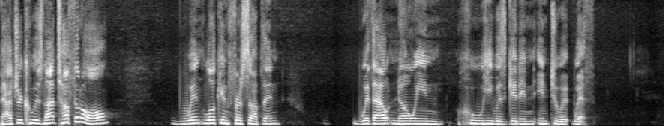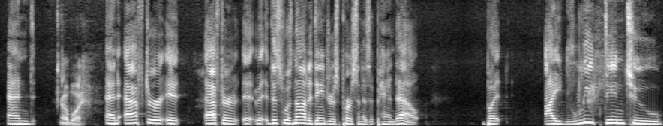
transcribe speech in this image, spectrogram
Patrick, who is not tough at all, went looking for something without knowing who he was getting into it with, and Oh boy. and after it after it, it- this was not a dangerous person as it panned out but i leaped into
